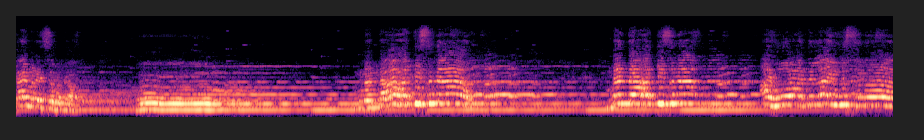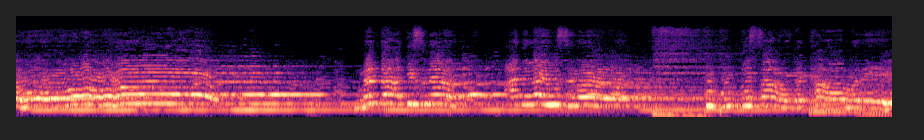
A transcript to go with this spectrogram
काय म्हणायचं बघा? नंदा नंदा ना नंदा किसना अहो आणलाय उसना! हो, हो, हो, हो! नंदा किसना आणलाय उसना कुठून तो सांग ठाम रे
